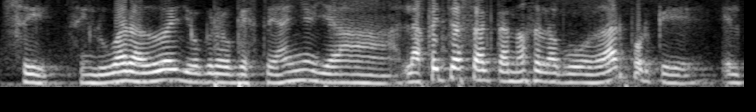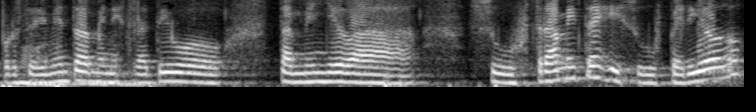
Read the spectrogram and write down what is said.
Sí, sin lugar a dudas, yo creo que este año ya. La fecha exacta no se la puedo dar porque el procedimiento administrativo también lleva sus trámites y sus periodos,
